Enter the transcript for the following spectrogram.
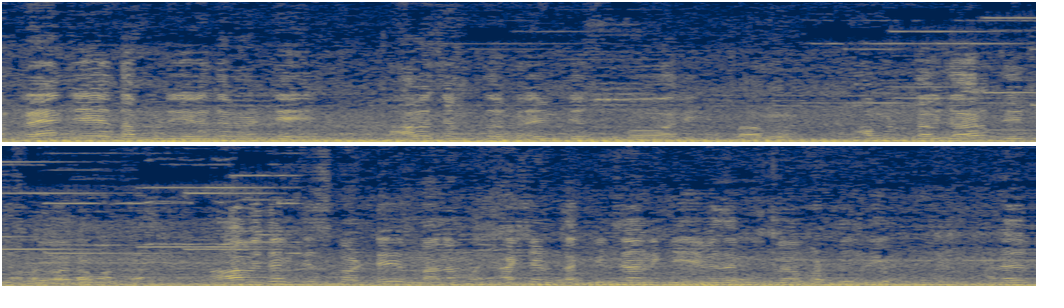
ఆ ప్రయాణం చేసేటప్పుడు ఏ విధమైన ఆలోచనతో డ్రైవింగ్ చేసుకోవాలి? బాబు. అప్పుడు తగు జాగ్రత్త తీసుకోవాలి. ఆ విధంగా తీసుకుంటే మనం యాక్సిడెంట్ తగ్గించడానికి ఏ విధంగా ఉపయోగపడుతుంది అనేది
